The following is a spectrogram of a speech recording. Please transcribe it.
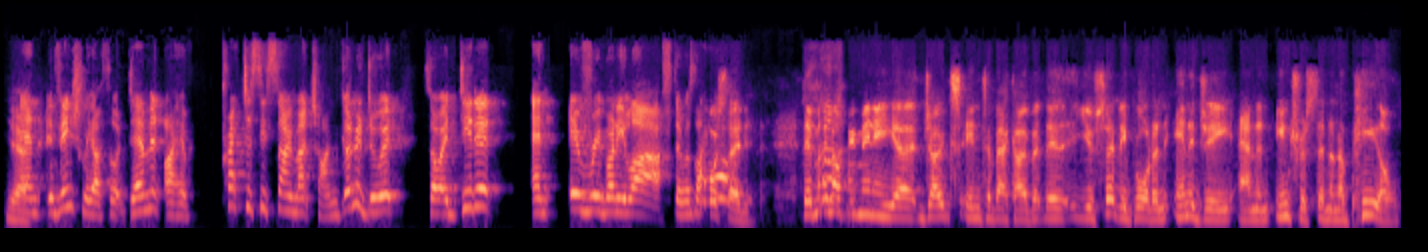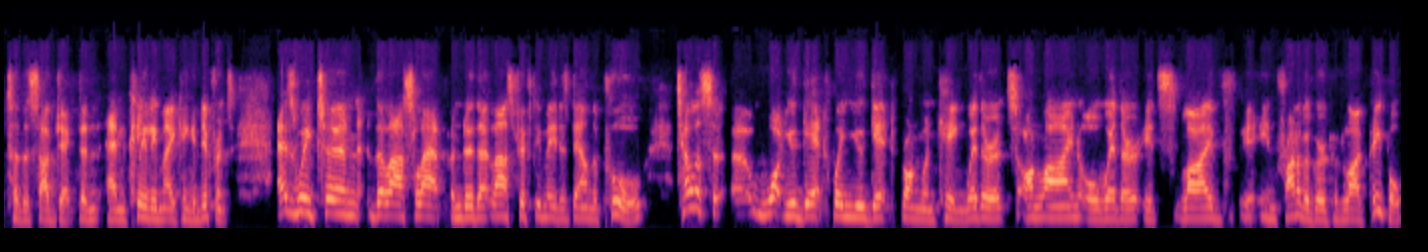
Yeah. And eventually, I thought, damn it, I have practiced this so much, I'm going to do it. So I did it, and everybody laughed. It was like, of course oh. they did there may not be many uh, jokes in tobacco, but there, you've certainly brought an energy and an interest and an appeal to the subject and, and clearly making a difference. As we turn the last lap and do that last 50 metres down the pool, tell us uh, what you get when you get Bronwyn King, whether it's online or whether it's live in front of a group of live people.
